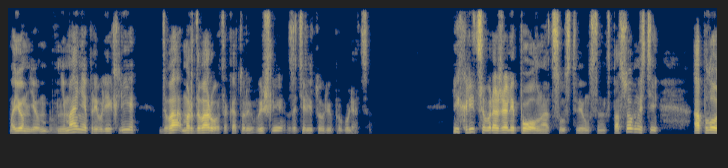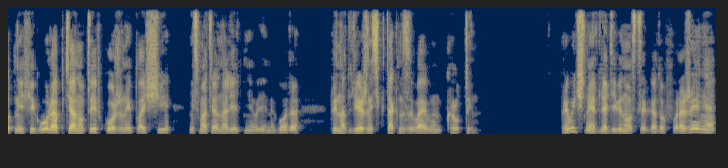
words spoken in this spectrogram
Мое внимание привлекли два мордоворота, которые вышли за территорию прогуляться. Их лица выражали полное отсутствие умственных способностей, а плотные фигуры, обтянутые в кожаные плащи, несмотря на летнее время года, принадлежность к так называемым «крутым». Привычное для 90-х годов выражение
